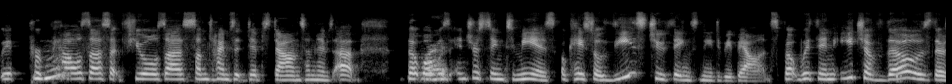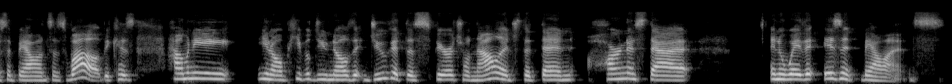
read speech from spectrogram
It mm-hmm. propels mm-hmm. us, it fuels us. Sometimes it dips down, sometimes up. But what right. was interesting to me is okay, so these two things need to be balanced, but within each of those, there's a balance as well. Because how many, you know, people do you know that do get this spiritual knowledge that then harness that in a way that isn't balance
